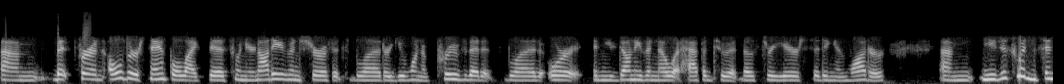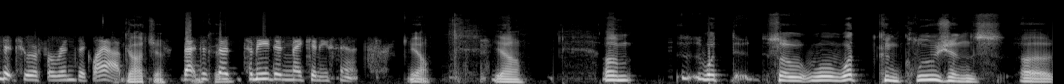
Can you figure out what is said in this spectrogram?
Um, but for an older sample like this, when you're not even sure if it's blood, or you want to prove that it's blood, or and you don't even know what happened to it those three years sitting in water, um, you just wouldn't send it to a forensic lab. Gotcha. That just okay. that, to me didn't make any sense. Yeah, yeah. Um, what? So, well, what conclusions uh,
